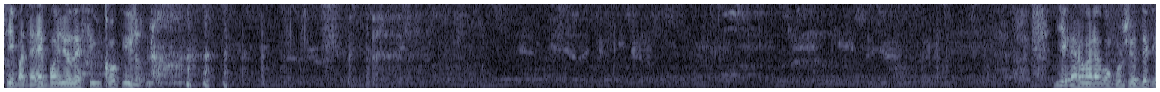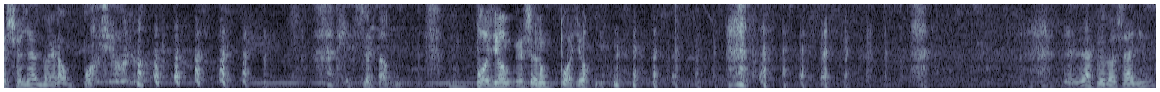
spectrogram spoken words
Sí, para tener pollo de 5 kilos, ¿no? llegaron a la conclusión de que eso ya no era un pollo, ¿no? que eso era un, pollón, que eso era un pollón. Desde hace unos años...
